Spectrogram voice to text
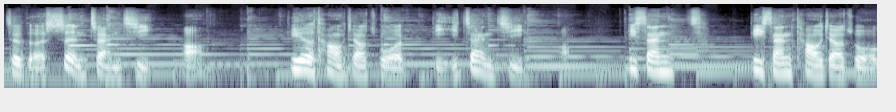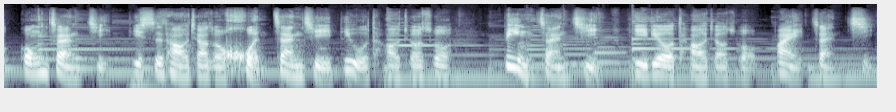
这个胜战计哦。第二套叫做敌战计，哦，第三第三套叫做攻战计，第四套叫做混战计，第五套叫做并战计，第六套叫做败战计，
